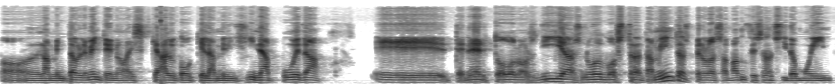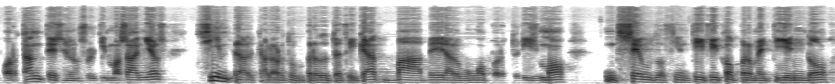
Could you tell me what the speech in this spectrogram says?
lamentablemente no es que algo que la medicina pueda eh, tener todos los días nuevos tratamientos, pero los avances han sido muy importantes en los últimos años. Siempre al calor de un producto eficaz va a haber algún oportunismo pseudocientífico prometiendo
